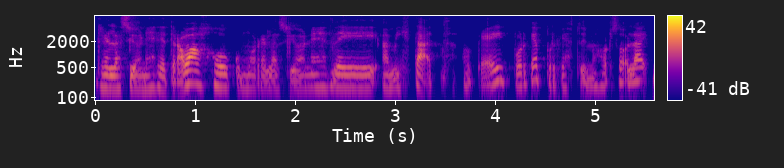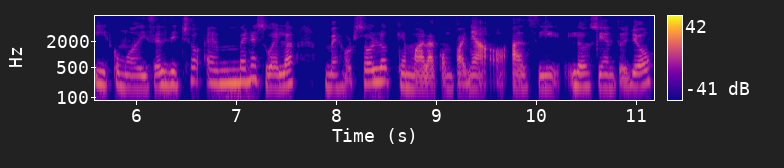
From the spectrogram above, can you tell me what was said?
relaciones de trabajo, como relaciones de amistad, ¿ok? ¿Por qué? Porque estoy mejor sola y como dice el dicho en Venezuela, mejor solo que mal acompañado. Así lo siento yo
